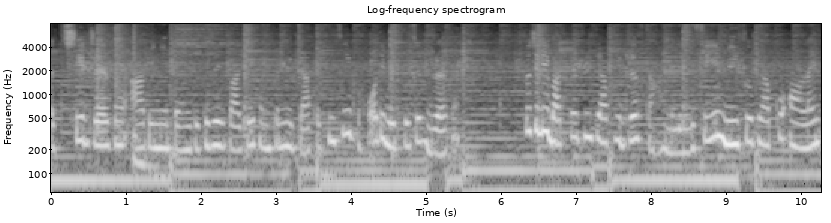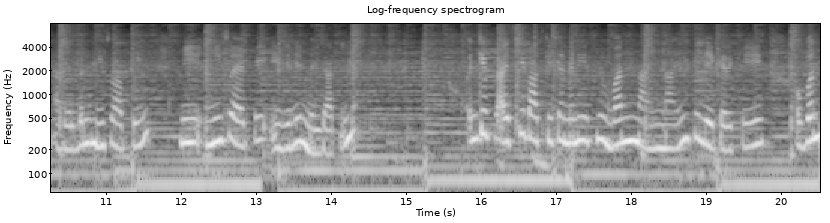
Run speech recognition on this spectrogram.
अच्छे ड्रेस हैं। आप इन्हें पहन के किसी भी पार्टी फ़ंक्शन में जा सकते हैं। ये बहुत ही ब्यूटीफुल से ड्रेस हैं। तो चलिए बात करते हैं कि आपको ये ड्रेस कहाँ मिलेंगे। तो ये मीशो पे आपको ऑनलाइन अवेलेबल है। मीशो आपको ये मीशो ऐप पे इजीली मिल जाती है। इनके प्राइस की बात की जाए, मैंने इसमें वन नाइन नाइन से लेकर के वन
